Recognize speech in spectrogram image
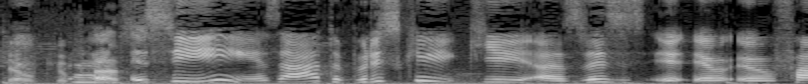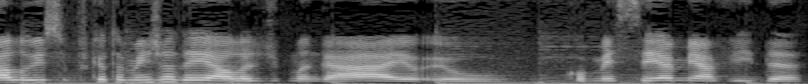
que é o que eu faço. Sim, exato. É Por isso que, que às vezes, eu, eu, falo isso porque eu também já dei aula de mangá, eu, eu comecei a minha vida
